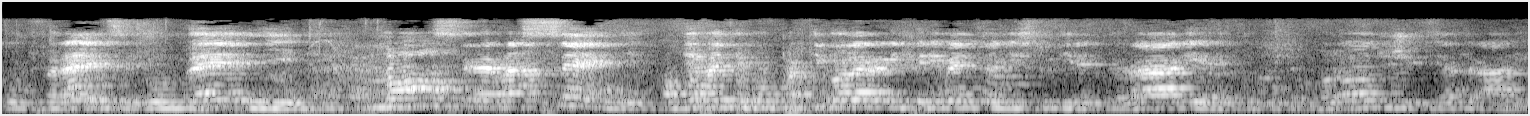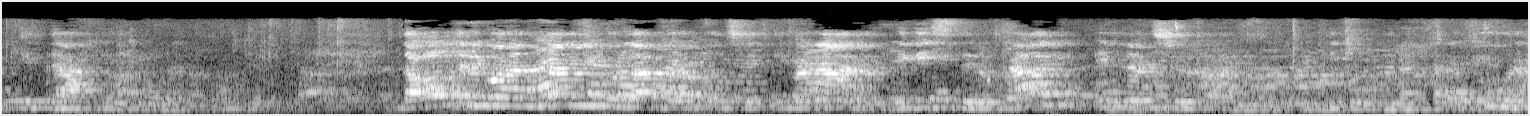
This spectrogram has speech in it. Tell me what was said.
conferenze, convegni, mostre, rassegne, ovviamente con particolare riferimento agli studi letterari, etnoantropologici, teatrali e d'arte figurativa. Da oltre 40 anni collabora con settimanali, riviste locali e nazionali, articoli di letteratura,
